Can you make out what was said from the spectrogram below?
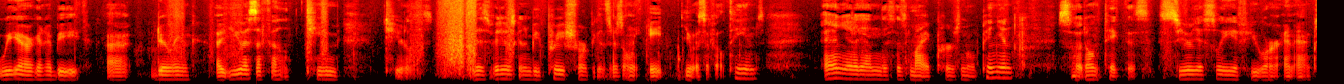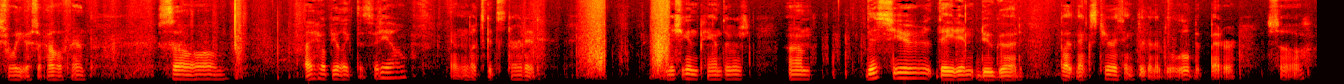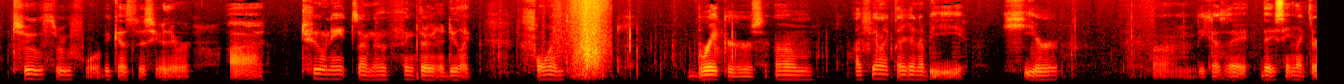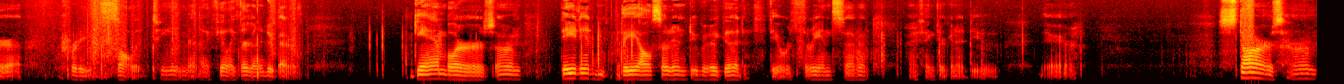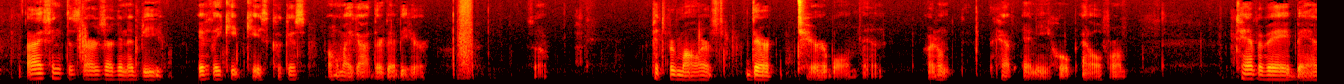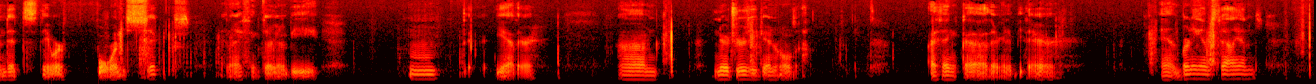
we are going to be uh, doing a USFL team tier list. This video is going to be pretty short because there's only 8 USFL teams. And yet again, this is my personal opinion, so don't take this seriously if you are an actual USFL fan. So, um, I hope you like this video, and let's get started. Michigan Panthers. Um, this year they didn't do good, but next year I think they're gonna do a little bit better. So two through four because this year they were uh, two and eight. So I'm gonna think they're gonna do like four and breakers. Um, I feel like they're gonna be here um, because they they seem like they're a pretty solid team, and I feel like they're gonna do better. Gamblers, um, they did. They also didn't do very good. They were three and seven. I think they're gonna do their stars. Um, I think the stars are gonna be if they keep Case Cookus. Oh my God, they're gonna be here. Pittsburgh Maulers, they're terrible, man. I don't have any hope at all for them. Tampa Bay Bandits, they were four and six, and I think they're gonna be, mm, yeah, they're, um, New Jersey Generals. I think uh, they're gonna be there, and Birmingham Stallions.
